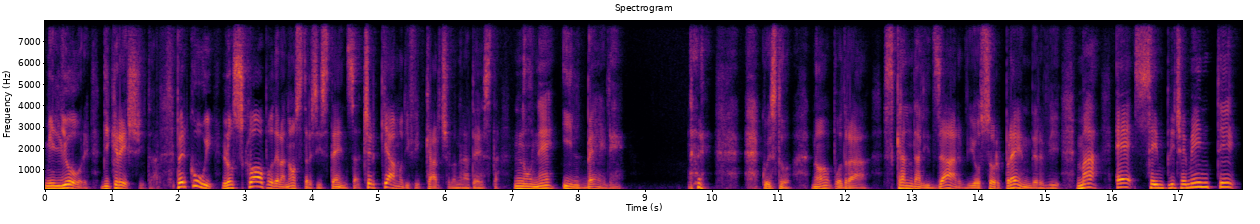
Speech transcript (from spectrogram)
migliore, di crescita. Per cui lo scopo della nostra esistenza, cerchiamo di ficcarcelo nella testa, non è il bene. Questo no, potrà scandalizzarvi o sorprendervi, ma è semplicemente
